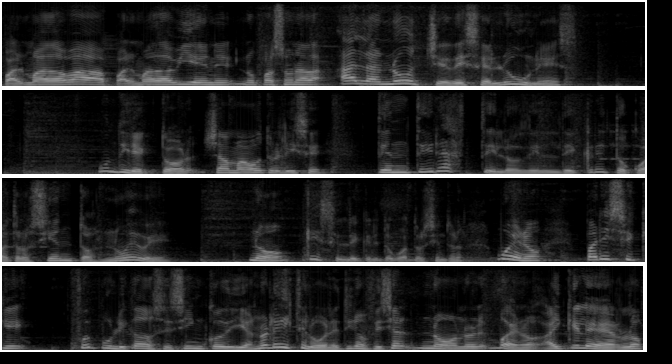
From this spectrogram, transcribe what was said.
palmada va, palmada viene, no pasó nada. A la noche de ese lunes, un director llama a otro y le dice, ¿te enteraste lo del decreto 409? No, ¿qué es el decreto 409? Bueno, parece que fue publicado hace cinco días. ¿No leíste el boletín oficial? No, no le- bueno, hay que leerlo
